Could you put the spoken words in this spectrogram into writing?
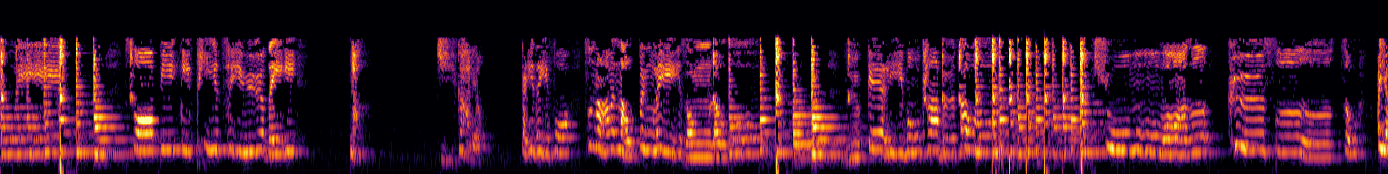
不少比一匹彩玉雷呀，几家了？该雷发是哪位老本来从楼？李木卡不走，树木往日看四周。哎呀，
